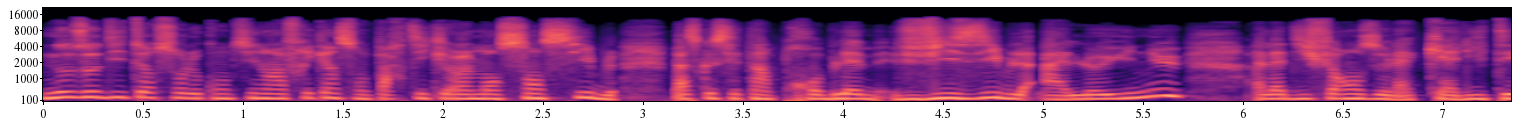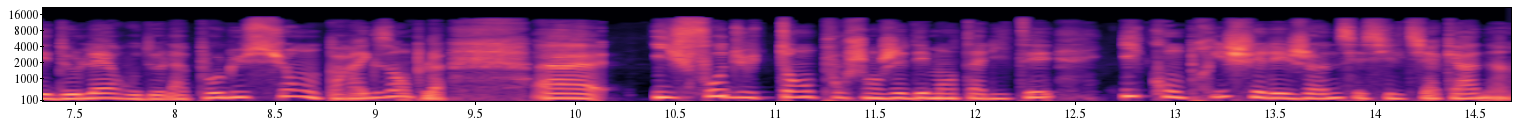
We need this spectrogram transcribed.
nos auditeurs sur le continent africain sont particulièrement sensibles parce que c'est un problème visible à l'œil nu, à la différence de la qualité de l'air ou de la pollution, par exemple. Euh, il faut du temps pour changer des mentalités, y compris chez les jeunes, Cécile Tiakan.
